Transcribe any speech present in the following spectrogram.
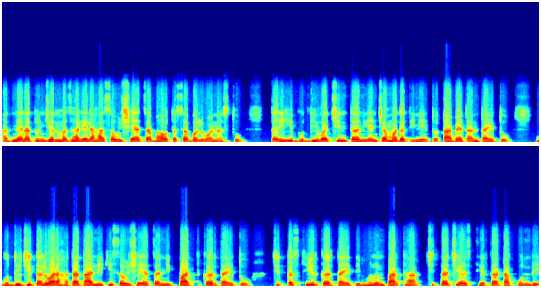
अज्ञानातून जन्म झालेला हा संशयाचा भाव तसा बलवान असतो. तरीही बुद्धी व चिंतन यांच्या मदतीने तो ताब्यात आणता येतो. बुद्धीची तलवार हातात आली की संशयाचा निपात करता येतो. चित्त स्थिर करता येते. म्हणून पार्था चित्ताची अस्थिरता टाकून दे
